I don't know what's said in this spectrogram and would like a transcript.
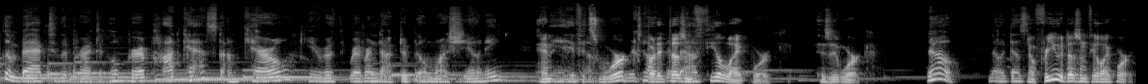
Welcome back to the Practical Prayer Podcast. I'm Carol here with Reverend Dr. Bill Marcioni. And And, if it's uh, work, but it doesn't about- feel like work, is it work? No, no, it doesn't. No, for you, it doesn't feel like work.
